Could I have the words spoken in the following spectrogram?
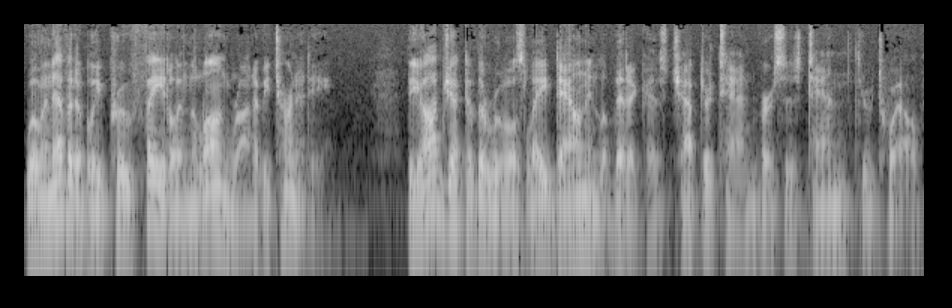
will inevitably prove fatal in the long run of eternity. The object of the rules laid down in Leviticus chapter 10 verses 10 through 12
